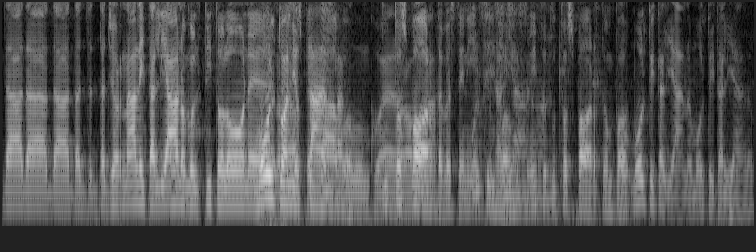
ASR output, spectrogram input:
da, da, da, da, giornale italiano col titolone. Molto anni 80 comunque. Eh, tutto sport questo inizio. Questo inizio tutto sport un po'. Molto italiano, molto italiano.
